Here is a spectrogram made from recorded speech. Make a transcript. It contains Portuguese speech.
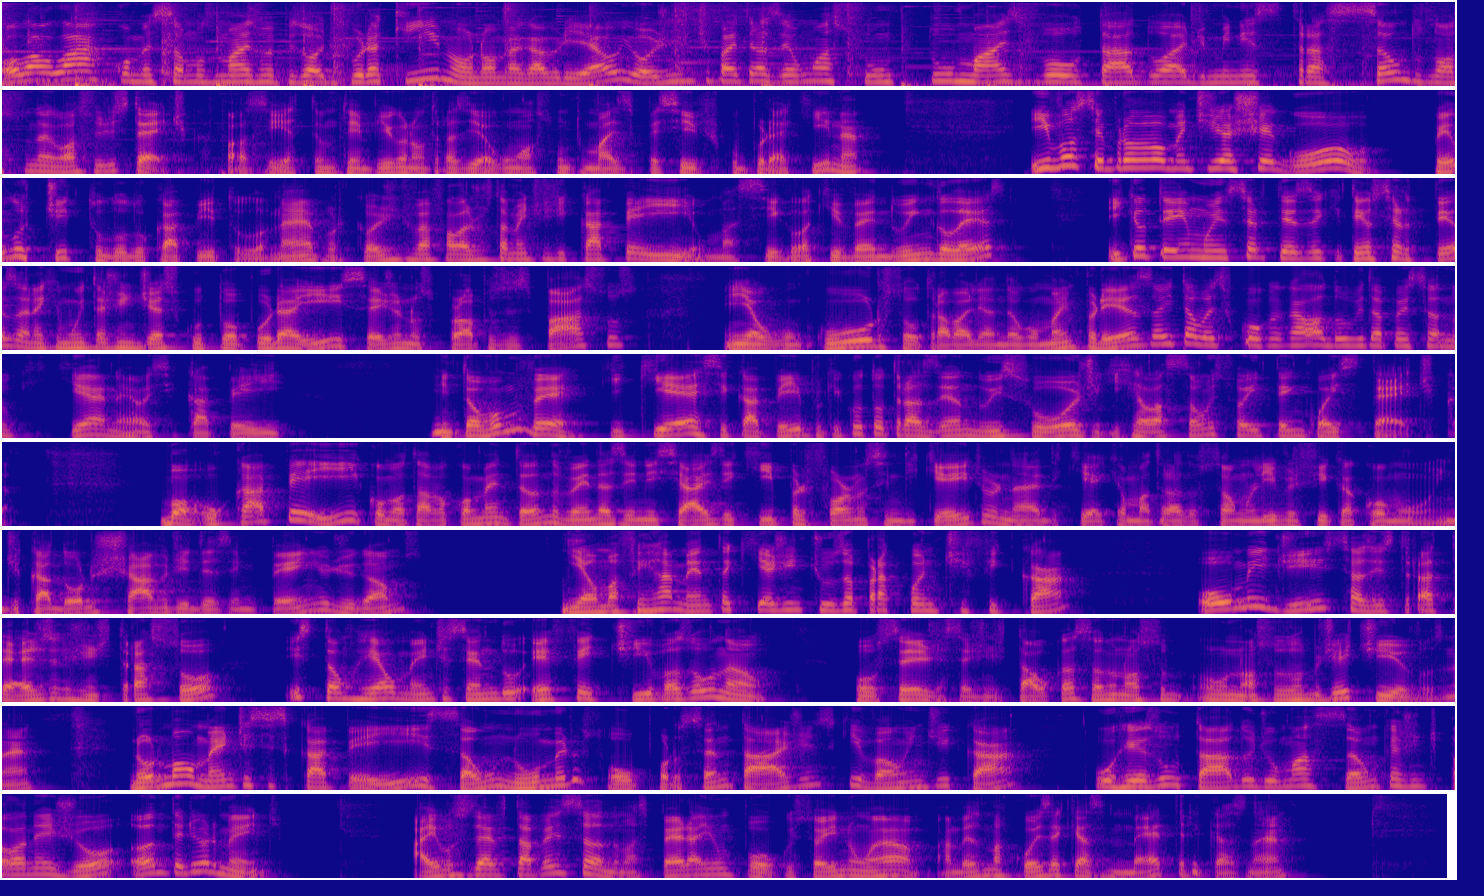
Olá, olá! Começamos mais um episódio por aqui. Meu nome é Gabriel e hoje a gente vai trazer um assunto mais voltado à administração dos nossos negócios de estética. Fazia até um tempinho que eu não trazia algum assunto mais específico por aqui, né? E você provavelmente já chegou pelo título do capítulo, né? Porque hoje a gente vai falar justamente de KPI, uma sigla que vem do inglês e que eu tenho muita certeza que tenho certeza, né, que muita gente já escutou por aí, seja nos próprios espaços em algum curso ou trabalhando em alguma empresa e talvez ficou com aquela dúvida pensando o que, que é né, esse KPI. Então vamos ver o que, que é esse KPI, por que, que eu estou trazendo isso hoje, que relação isso aí tem com a estética. Bom, o KPI, como eu estava comentando, vem das iniciais de Key Performance Indicator, né, que é, que é uma tradução livre, fica como indicador-chave de desempenho, digamos. E é uma ferramenta que a gente usa para quantificar ou medir se as estratégias que a gente traçou estão realmente sendo efetivas ou não. Ou seja, se a gente está alcançando nosso, os nossos objetivos, né? Normalmente esses KPIs são números ou porcentagens que vão indicar o resultado de uma ação que a gente planejou anteriormente. Aí você deve estar tá pensando, mas espera aí um pouco, isso aí não é a mesma coisa que as métricas, né?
